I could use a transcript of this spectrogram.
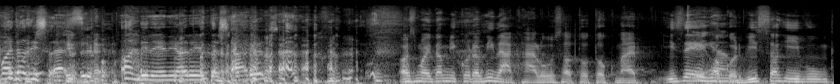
Majd az is lesz. Andi néni a rétes árus. Az majd, amikor a világhálózatotok már izé, igen. akkor visszahívunk,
